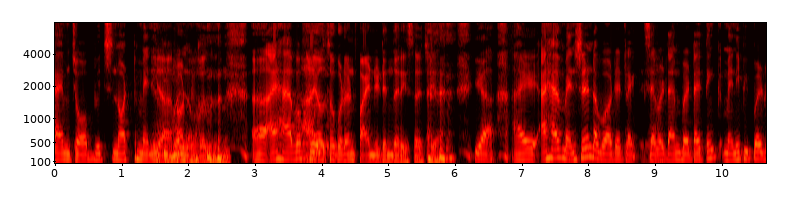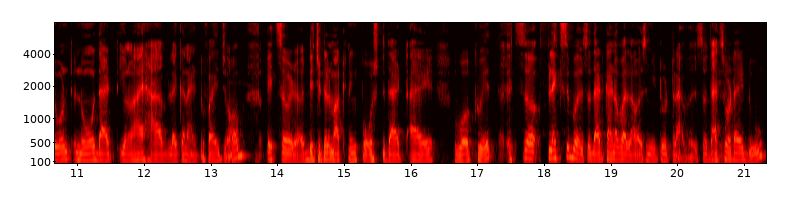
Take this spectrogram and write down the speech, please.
time job, which not many Yeah, people not know. people. uh, I have a I full. also couldn't find it in the research here. yeah, I I have mentioned about it like several times, but I think many people don't know that you know I have like a nine to five job. It's a digital marketing post that I work with. It's uh, flexible, so that kind of allows me to travel. So that's what I do.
